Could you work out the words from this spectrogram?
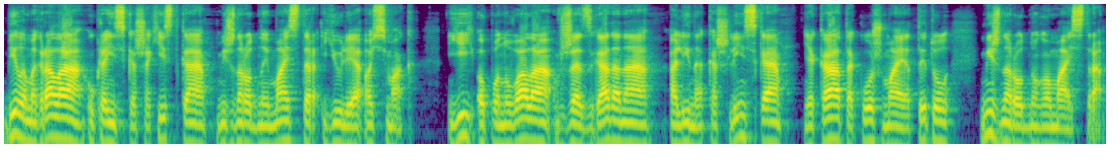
Білими грала українська шахістка, міжнародний майстер Юлія Осьмак. Їй опонувала вже згадана Аліна Кашлінська, яка також має титул міжнародного майстра.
